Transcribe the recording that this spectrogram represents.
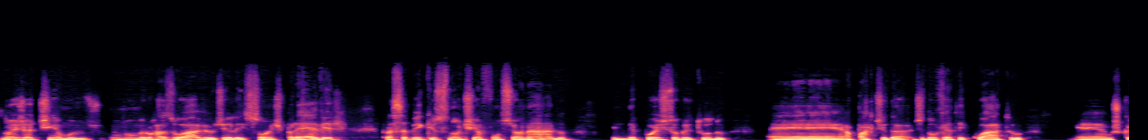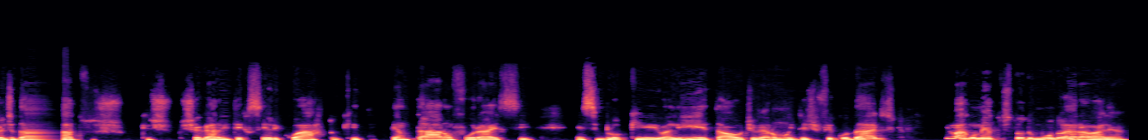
nós já tínhamos um número razoável de eleições prévias para saber que isso não tinha funcionado, e depois, sobretudo, é, a partir da, de 94, é, os candidatos que chegaram em terceiro e quarto, que tentaram furar esse, esse bloqueio ali e tal, tiveram muitas dificuldades, e o argumento de todo mundo era, olha,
